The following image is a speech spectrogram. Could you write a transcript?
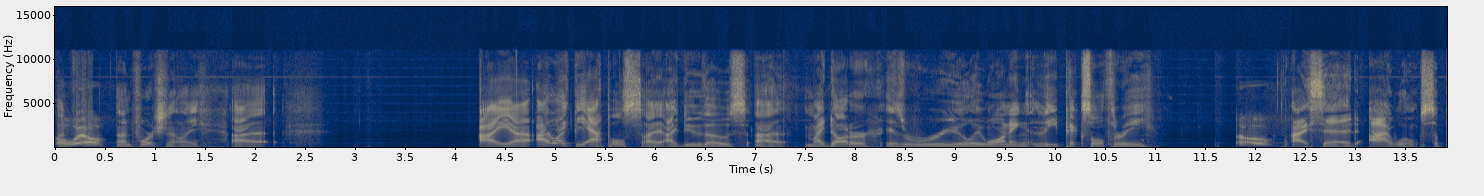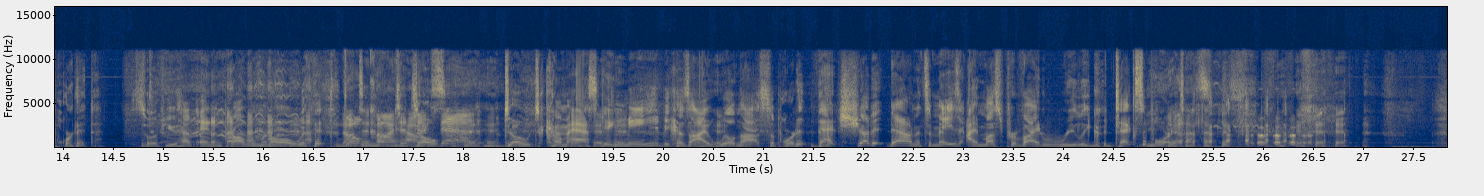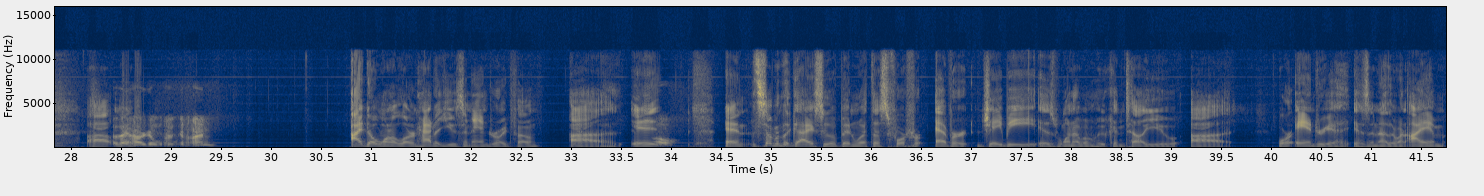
oh well. unfortunately, uh, I uh, I like the apples. I, I do those. Uh, my daughter is really wanting the Pixel Three. Oh, I said I won't support it. So if you have any problem at all with it, Not Don't in come my to house. Tech Dad. don't come asking me because I will not support it. That shut it down. It's amazing. I must provide really good tech support. uh, are they hard to work on? I don't want to learn how to use an Android phone. Uh, it, Oh. And some of the guys who have been with us for forever, JB is one of them who can tell you, uh, or Andrea is another one. I am,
